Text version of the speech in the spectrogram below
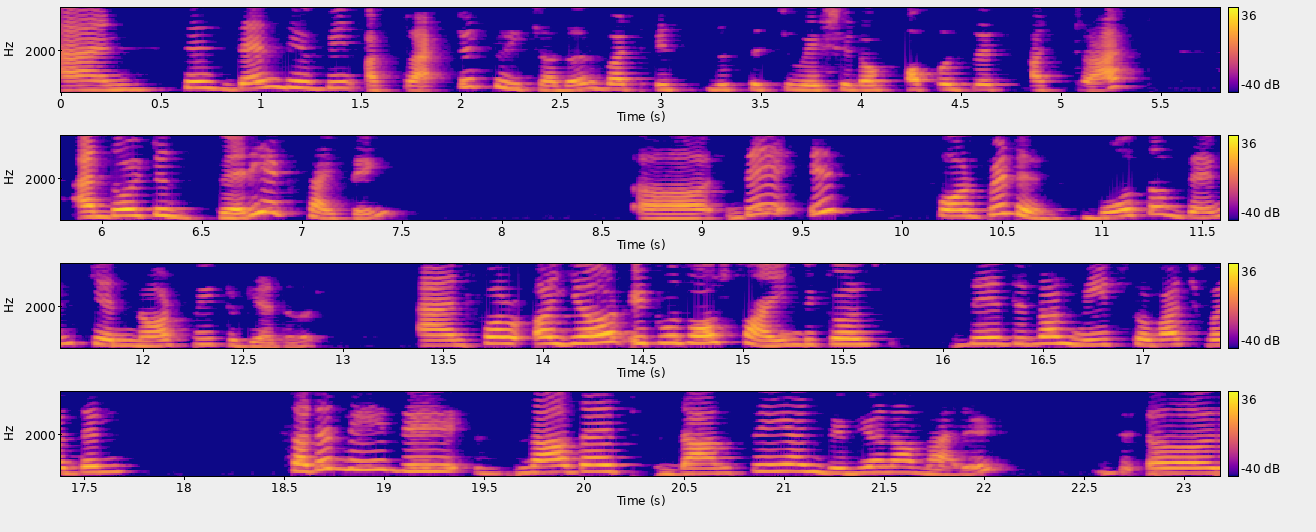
and since then they've been attracted to each other but it's the situation of opposites attract and though it is very exciting uh, they it's forbidden both of them cannot be together and for a year it was all fine because they did not meet so much but then suddenly they now that dante and vivian are married uh,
